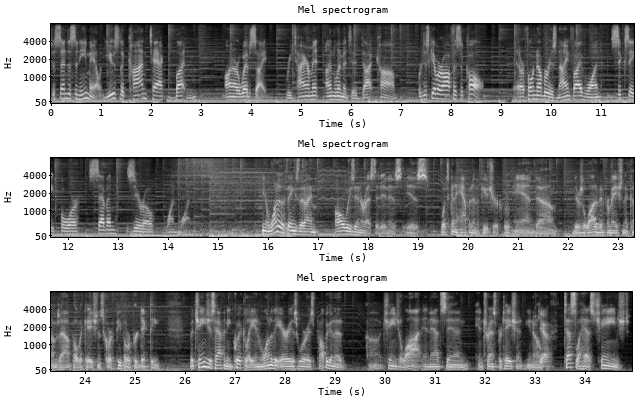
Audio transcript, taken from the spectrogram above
just send us an email. Use the contact button on our website, retirementunlimited.com, or just give our office a call. Our phone number is 951 684 7011. You know, one of the things that I'm always interested in is is what's going to happen in the future, and um, there's a lot of information that comes out publications. Of course, people are predicting, but change is happening quickly, and one of the areas where it's probably going to uh, change a lot, and that's in in transportation. You know, yeah. Tesla has changed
